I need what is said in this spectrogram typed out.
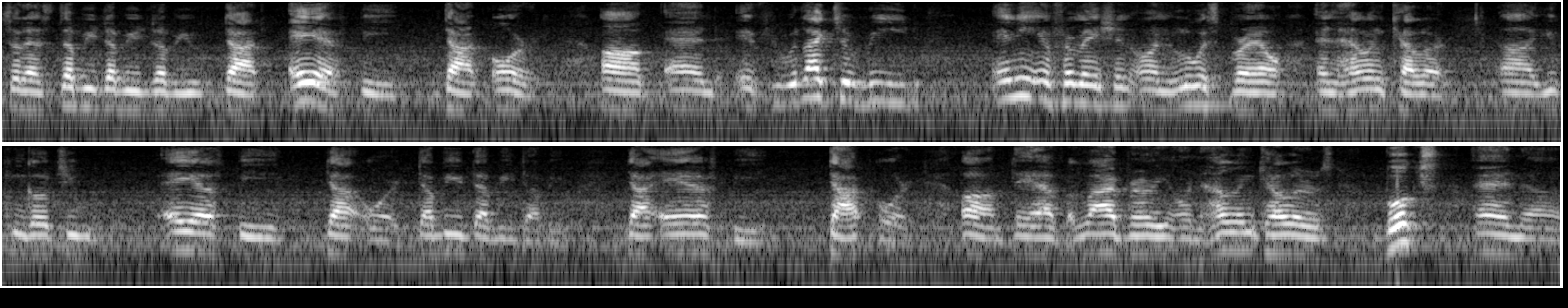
So that's www.afb.org. Uh, and if you would like to read any information on Louis Braille and Helen Keller, uh, you can go to afb.org, www.afb.org. Um, they have a library on Helen Keller's books and uh,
